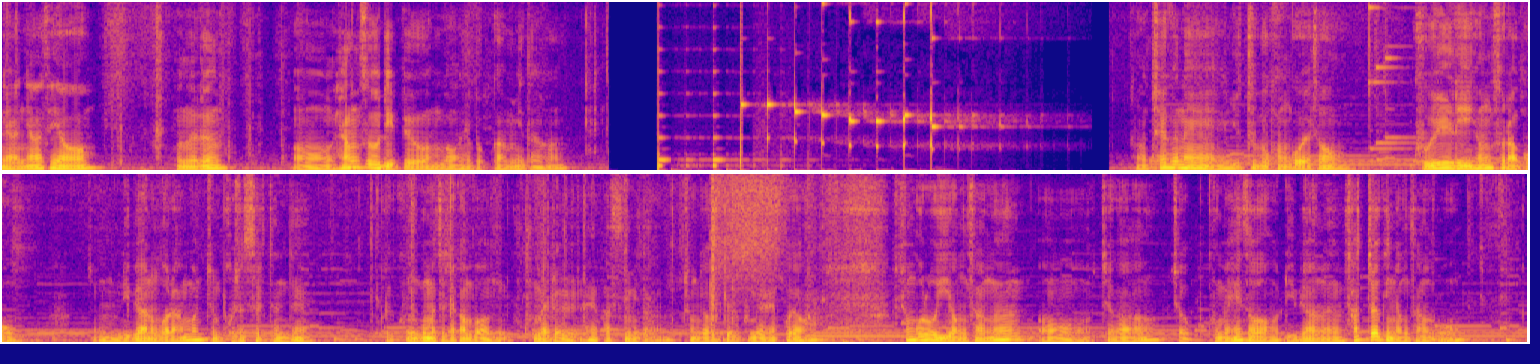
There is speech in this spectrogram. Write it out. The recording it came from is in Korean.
네, 안녕하세요. 오늘은 어, 향수 리뷰 한번 해볼까 합니다. 어, 최근에 유튜브 광고에서 912 향수라고 좀 리뷰하는 거를 한 번쯤 보셨을 텐데 궁금해서 제가 한번 구매를 해봤습니다. 총 6개를 구매를 했고요. 참고로 이 영상은 어 제가 저 구매해서 리뷰하는 사적인 영상으로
